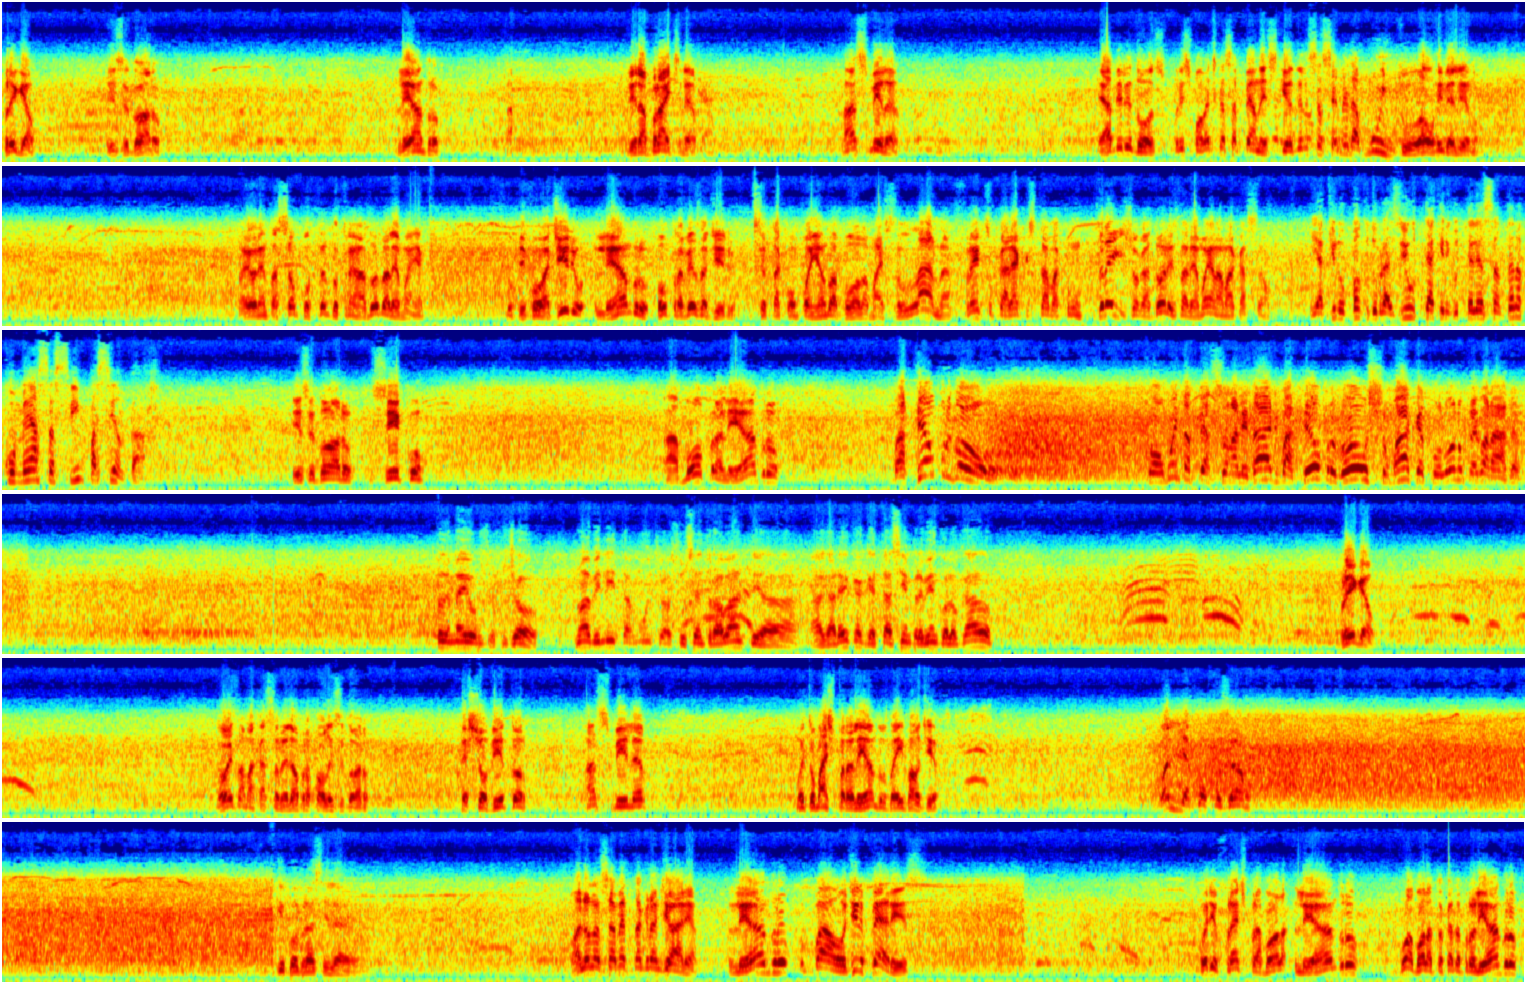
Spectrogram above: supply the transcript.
Brigel. Isidoro. Leandro. Vira Breitner. Hans Miller. É habilidoso, principalmente com essa perna esquerda. Ele se assemelha muito ao Rivelino. A orientação, portanto, do treinador da Alemanha. Do pivô Adílio, Leandro, outra vez Adílio. Você está acompanhando a bola, mas lá na frente o Careca estava com três jogadores da Alemanha na marcação. E aqui no Banco do Brasil, o técnico Tele Santana começa a se impacientar. Isidoro, Zico. Amor para Leandro. Bateu pro gol. Com muita personalidade, bateu pro gol. Schumacher pulou, não pegou nada. de medio yo, no habilita mucho a su centroavante, a, a Gareca, que está siempre bien colocado. Brigel. Dois na marcação melhor para Paulo Isidoro. Fechou Vitor. Hans Miller. Muito mais para Leandro, daí Valdir. Olha a confusão. Equipo brasileiro. Olha o lançamento da grande área. Leandro Valdir Pérez. Foi de frente para a bola. Leandro. Boa bola tocada para o Leandro.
